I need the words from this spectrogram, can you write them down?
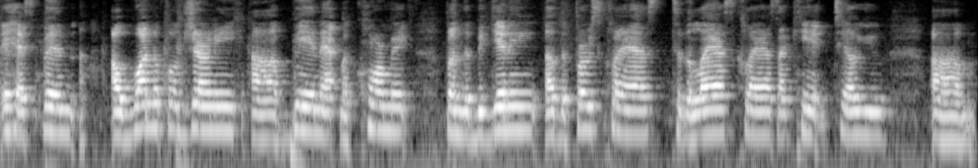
it has been a wonderful journey uh, being at McCormick from the beginning of the first class to the last class. I can't tell you um,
